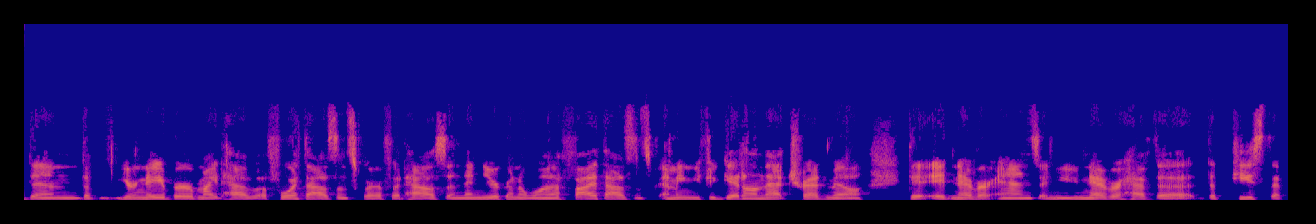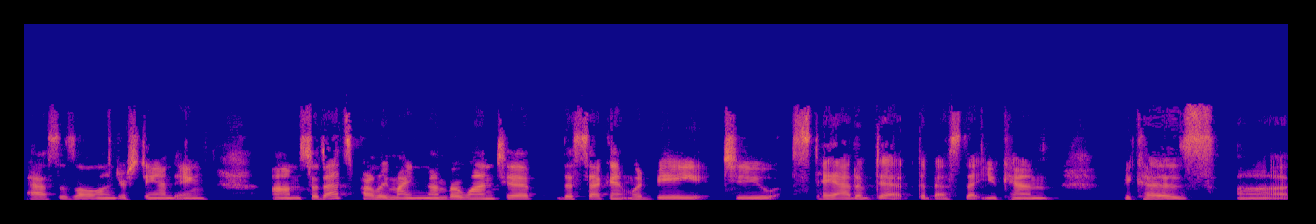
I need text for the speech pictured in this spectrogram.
then the, your neighbor might have a 4,000 square foot house, and then you're going to want a 5,000. I mean, if you get on that treadmill, it never ends, and you never have the the peace that passes all understanding. Um, so that's probably my number one tip. The second would be to stay out of debt the best that you can, because uh,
